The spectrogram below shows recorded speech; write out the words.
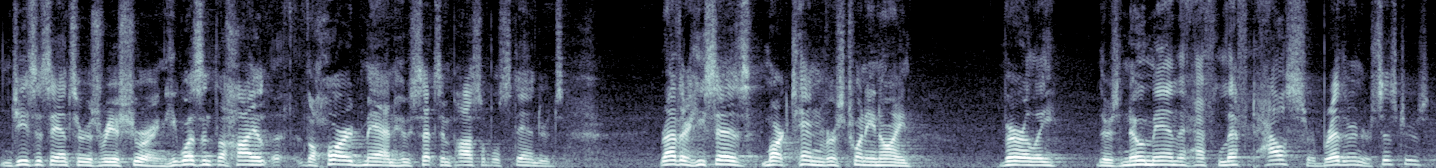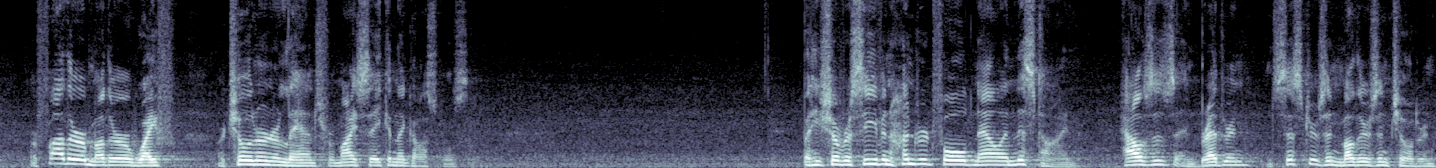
And Jesus' answer is reassuring. He wasn't the, high, the hard man who sets impossible standards. Rather, he says, Mark 10, verse 29, Verily, there's no man that hath left house or brethren or sisters or father or mother or wife or children or lands for my sake and the gospel's. But he shall receive an hundredfold now in this time houses and brethren, and sisters and mothers and children,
